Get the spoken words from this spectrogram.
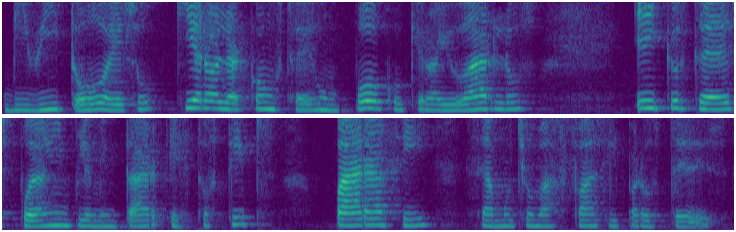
viví todo eso, quiero hablar con ustedes un poco, quiero ayudarlos y que ustedes puedan implementar estos tips para así sea mucho más fácil para ustedes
